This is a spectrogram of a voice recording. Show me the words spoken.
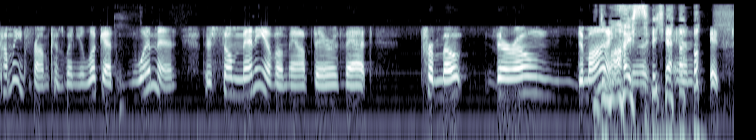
coming from because when you look at women, there's so many of them out there that promote their own demise, Demise, and, yeah. and it's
